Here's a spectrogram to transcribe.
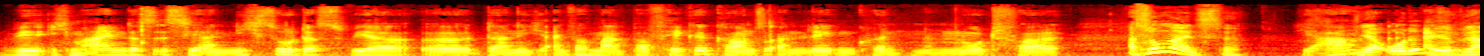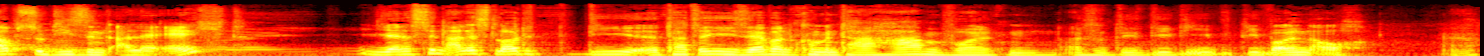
wir, ich meine, das ist ja nicht so, dass wir äh, da nicht einfach mal ein paar Fake-Accounts anlegen könnten im Notfall. Ach so meinst du? Ja? Ja, oder also glaubst du, die sind alle echt? Ja, das sind alles Leute, die äh, tatsächlich selber einen Kommentar haben wollten. Also die, die, die, die wollen auch. Ja.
